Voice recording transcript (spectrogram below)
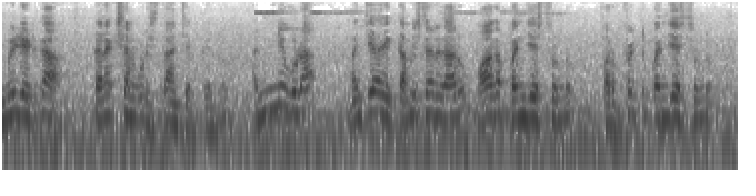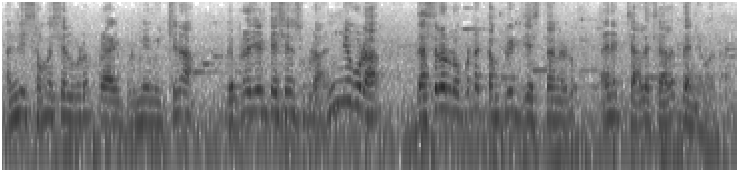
ఇమీడియట్గా కనెక్షన్ కూడా ఇస్తా అని చెప్పిండ్రు. అన్నీ కూడా మంచిగా ఈ కమిషనర్ గారు బాగా పనిచేస్తుండు. పర్ఫెక్ట్ పనిచేస్తుండు. అన్ని సమస్యలు కూడా ఇప్పుడు మేము ఇచ్చిన రిప్రజెంటేషన్స్ కూడా అన్నీ కూడా దసరా లోపల కంప్లీట్ చేస్తాడు ఆయనకు చాలా చాలా ధన్యవాదాలు.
